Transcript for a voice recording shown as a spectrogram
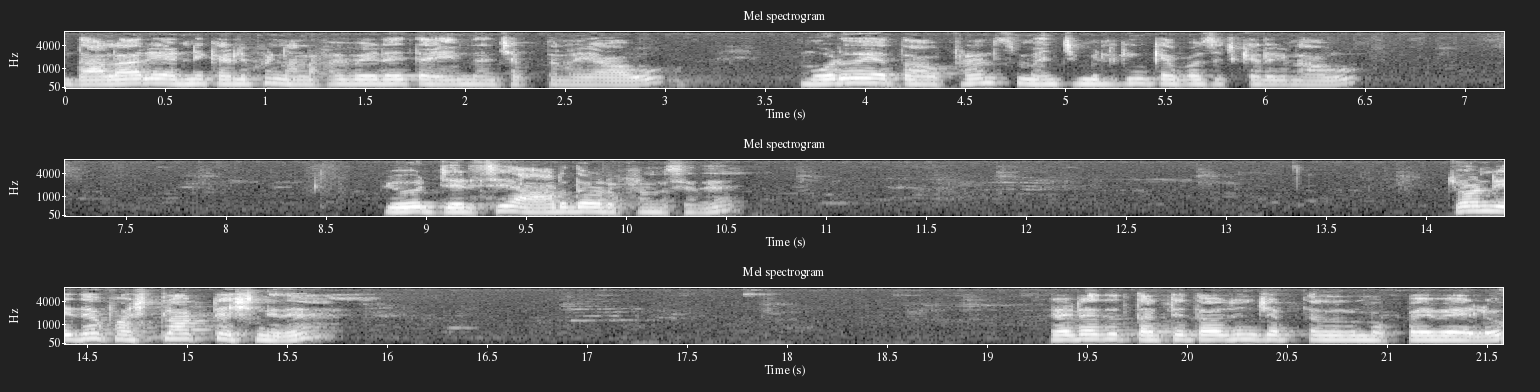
దళారీ అన్నీ కలిపి నలభై వేలు అయితే అయిందని చెప్తున్నాయి ఆవు. మూడవ ఈత ఫ్రెండ్స్ మంచి మిల్కింగ్ కెపాసిటీ కలిగిన ఆవు. ప్యూర్ జెర్సీ ఆడదోడ ఫ్రెండ్స్ ఇది. చూడండి ఇదే ఫస్ట్ లాక్టేషన్ ఇది. రేట్ అయితే థర్టీ థౌజండ్ చెప్తున్నారు ముప్పై వేలు.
